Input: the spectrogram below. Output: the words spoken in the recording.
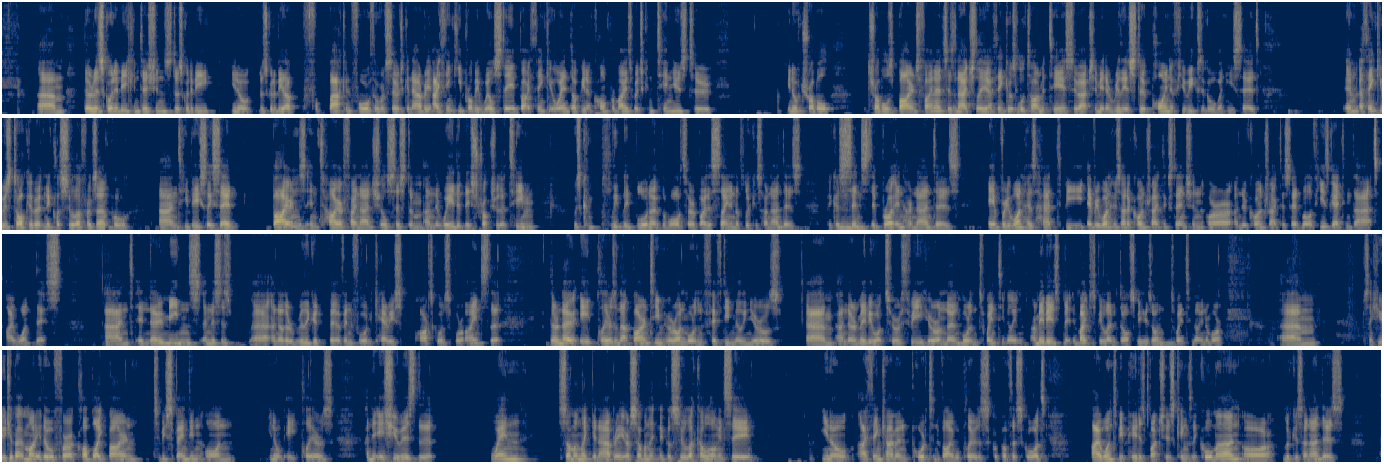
Um, there is going to be conditions. There's going to be, you know, there's going to be a f- back and forth over Serge Gnabry. I think he probably will stay, but I think it will end up being a compromise which continues to, you know, trouble troubles Bayern's finances. And actually, I think it was Lothar Matthäus who actually made a really astute point a few weeks ago when he said, and I think he was talking about Niklas Süle, for example, and he basically said Bayern's entire financial system and the way that they structure the team was completely blown out of the water by the signing of Lucas Hernandez. Because mm. since they brought in Hernandez, everyone has had to be everyone who's had a contract extension or a new contract has said, well, if he's getting that, I want this. And it now means, and this is uh, another really good bit of info in Kerry's article in Sport Eins, that there are now eight players in that Bayern team who are on more than 15 million euros. Um, and there are maybe what two or three who are on now more than 20 million, or maybe it might just be Lewandowski who's on mm-hmm. 20 million or more. Um, it's a huge amount of money though for a club like Bayern to be spending on, you know, eight players. And the issue is that when someone like Gnabry or someone like Nicolas Süle come along and say, you know, I think I'm an important, valuable player of the squad. I want to be paid as much as Kingsley Coman or Lucas Hernandez.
